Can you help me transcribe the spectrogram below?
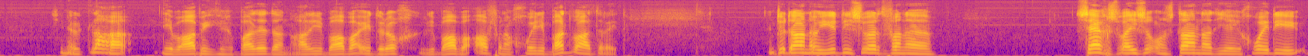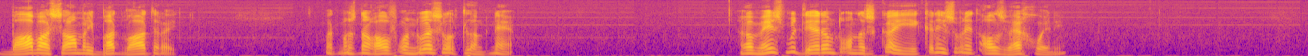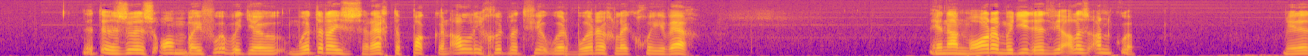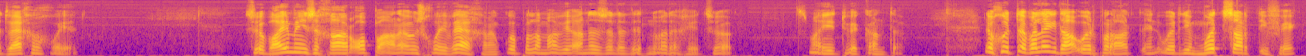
as jy nou klaar die babie gebad het, dan haal die baba uitdroog die baba af en dan gooi die badwater uit. En toe daar nou hier die soort van een segswijse ontstaan, dat jy gooi die baba saam met die badwater uit wat ons nou half onnoosel klink, nee. Nou, mens moet leer om te onderskui, jy kan nie so net alles weggooi nie. Dit is soos om byvoorbeeld jou motorhuis recht te pak en al die goed wat veel oorbodig lyk gooi weg. En dan morgen moet jy dit weer alles aankoop, nie dit weggegooi het. So baie mense gaar op aan ons gooi weg en dan koop hulle maar weer anders hulle dit nodig het. So, dit is maar hier twee kante. Nou goed, wil ek daar oor praat en oor die Mozart effect.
